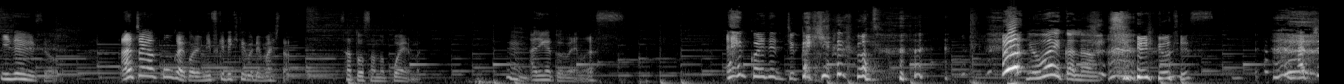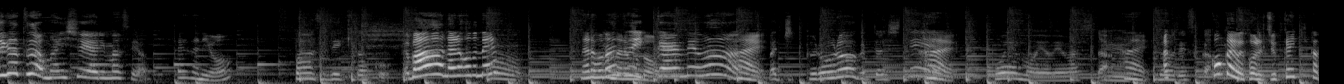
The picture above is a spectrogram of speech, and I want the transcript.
聞いてるんですよ。あんちゃんが今回これ見つけてきてくれました。佐藤さんのポエム。うん。ありがとうございます。え、これで10回記録は 弱いかな？終了です。8月は毎週やりますよ。え、何を？バースデー企画わあ、なるほどね。を、なるほど、うん、まるほど。1回目は、はい。まあ、じプロローグとして、はい。ポエムを読めました、うん。はい。どうですか？あ今回はこれ10回企画。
